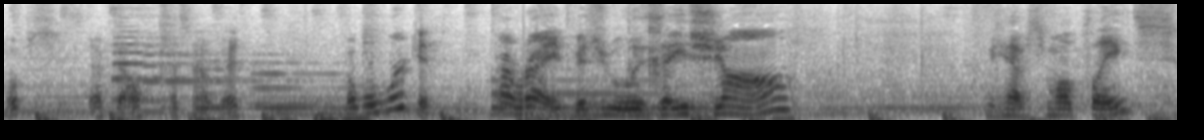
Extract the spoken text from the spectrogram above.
Whoops, that fell. That's not good. But we're working. Alright, visualization. We have small plates.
